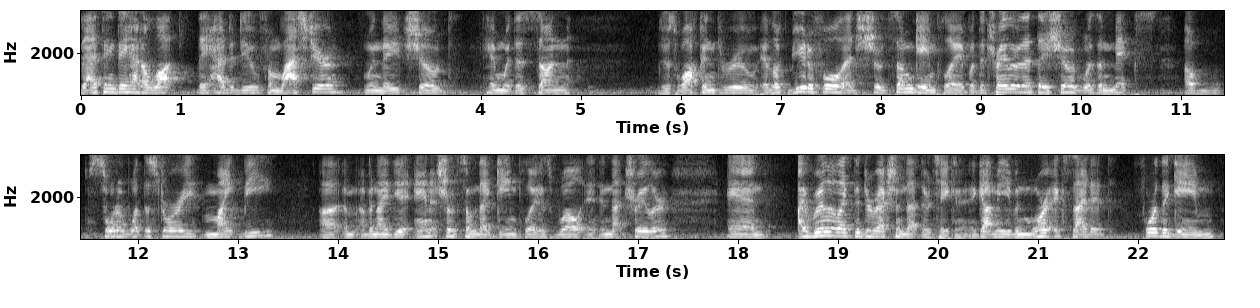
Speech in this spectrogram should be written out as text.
I think they had a lot they had to do from last year when they showed him with his son just walking through. It looked beautiful. It showed some gameplay, but the trailer that they showed was a mix of sort of what the story might be, uh, of an idea, and it showed some of that gameplay as well in, in that trailer. And I really like the direction that they're taking it. It got me even more excited for the game,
